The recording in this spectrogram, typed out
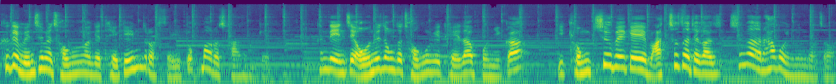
그게 맨 처음에 적응하기 되게 힘들었어요. 이 똑바로 자는 게. 근데 이제 어느 정도 적응이 되다 보니까 이 경추백에 맞춰서 제가 수면을 하고 있는 거죠.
